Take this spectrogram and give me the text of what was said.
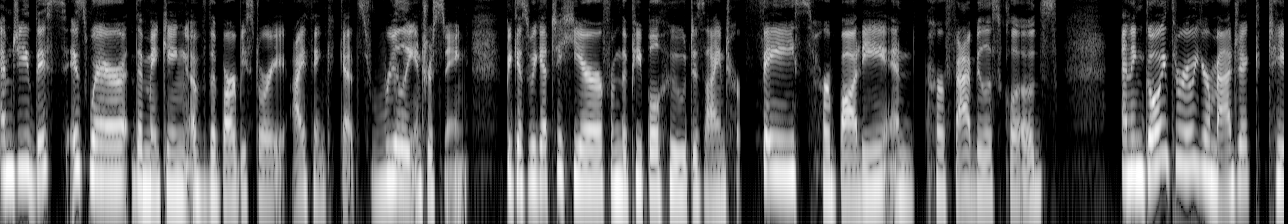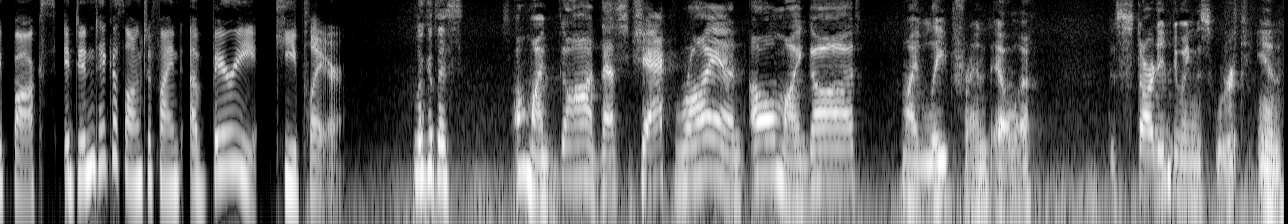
MG, this is where the making of the Barbie story, I think, gets really interesting because we get to hear from the people who designed her face, her body, and her fabulous clothes. And in going through your magic tape box, it didn't take us long to find a very key player. Look at this. Oh my God, that's Jack Ryan. Oh my God. My late friend Ella started doing this work in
